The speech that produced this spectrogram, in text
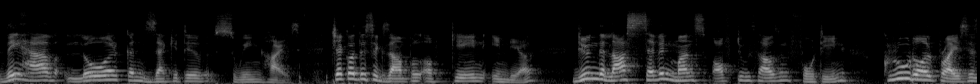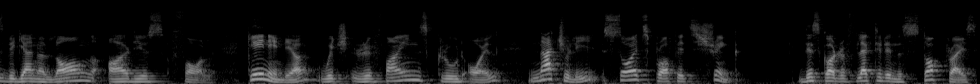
They have lower consecutive swing highs. Check out this example of Cairn India. During the last seven months of 2014, crude oil prices began a long, arduous fall. Cairn India, which refines crude oil, naturally saw its profits shrink. This got reflected in the stock price,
